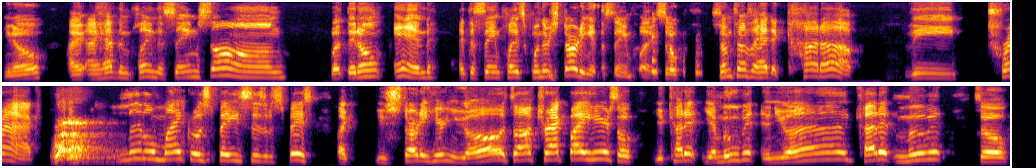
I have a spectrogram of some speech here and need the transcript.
You know, I, I have them playing the same song, but they don't end at the same place when they're starting at the same place. So sometimes I had to cut up the track little micro spaces of space. Like you start it here and you go, oh, it's off track by here. So you cut it, you move it, and you uh, cut it and move it. So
